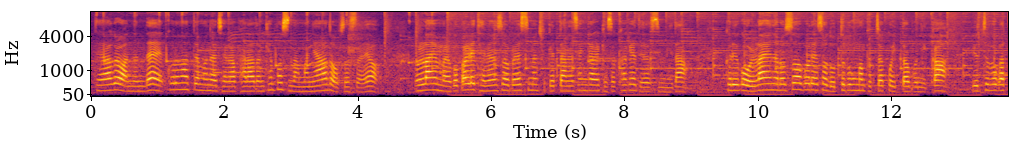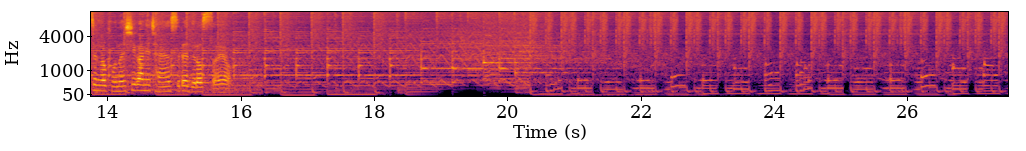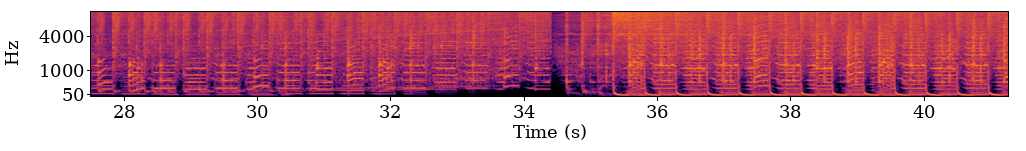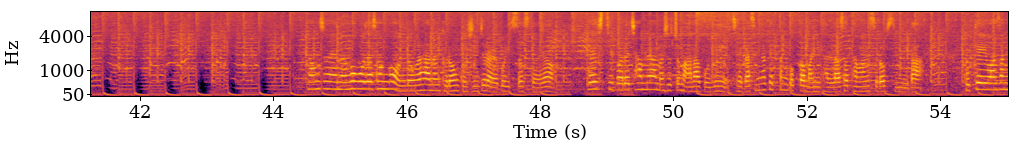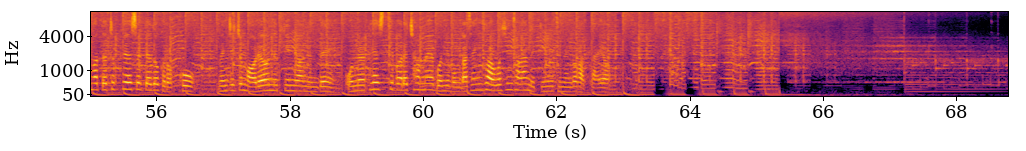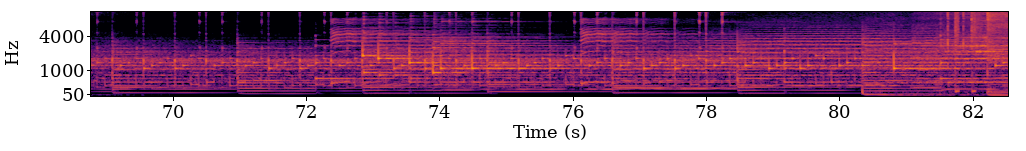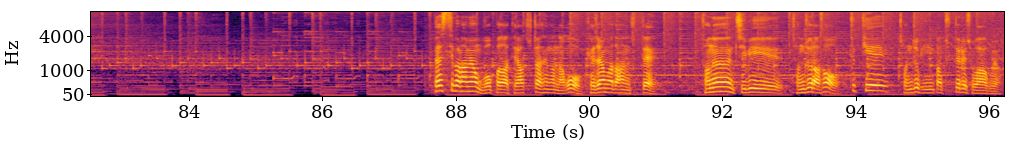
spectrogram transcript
대학을 왔는데 코로나 때문에 제가 바라던 캠퍼스 낭만이 하나도 없었어요. 온라인 말고 빨리 대면 수업을 했으면 좋겠다는 생각을 계속 하게 되었습니다. 그리고 온라인으로 수업을 해서 노트북만 붙잡고 있다 보니까 유튜브 같은 걸 보는 시간이 자연스레 늘었어요. 평소에는 후보자 선거 운동을 하는 그런 곳인 줄 알고 있었어요. 페스티벌에 참여하면서 좀 알아보니 제가 생각했던 것과 많이 달라서 당황스럽습니다. 국회의원 선거 때 투표했을 때도 그렇고 왠지 좀 어려운 느낌이었는데 오늘 페스티벌에 참여해보니 뭔가 생소하고 신선한 느낌이 드는 것 같아요. 페스티벌 하면 무엇보다 대학 축제가 생각나고 계절마다 하는 축제. 저는 집이 전주라서 특히 전주 비빔밥 축제를 좋아하고요.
